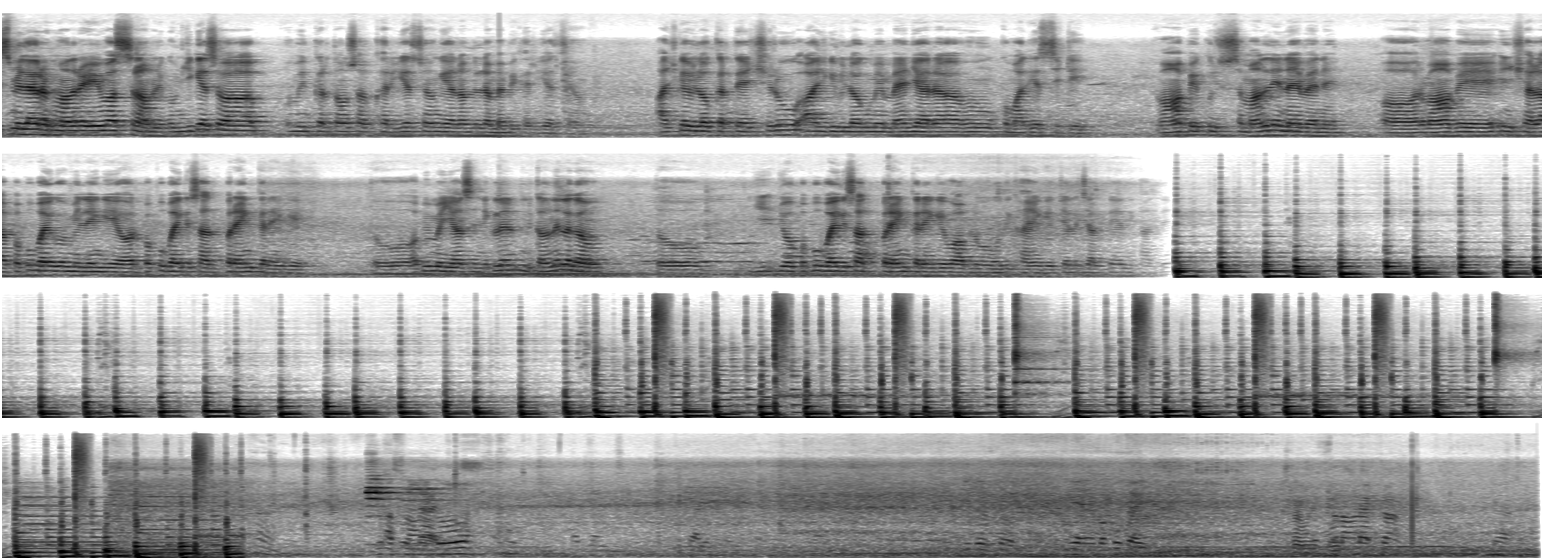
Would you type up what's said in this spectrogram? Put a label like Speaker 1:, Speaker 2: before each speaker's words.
Speaker 1: बिसमीम अल्लाम जी, कैसे हो आप? उम्मीद करता हूँ सब खैरियत से होंगे। अलहमदिल्ला मैं भी खैरियत से हूँ। आज का व्लॉग करते हैं शुरू। आज के व्लॉग में मैं जा रहा हूँ कमालिया सिटी वहाँ पे कुछ सामान लेना है मैंने और वहाँ पे इन पप्पू भाई को मिलेंगे और पप्पू भाई के साथ प्रैंक करेंगे। तो अभी मैं यहाँ से निकले, निकलने लगा हूँ। तो जो पप्पू भाई के साथ प्रैंक करेंगे वो आप लोगों को दिखाएँगे। चले चलते हैं, दिखाते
